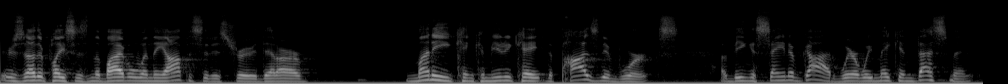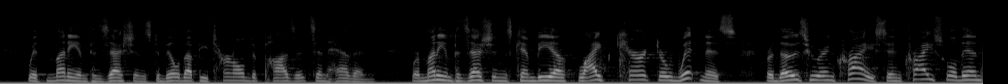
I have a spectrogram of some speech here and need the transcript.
There's other places in the Bible when the opposite is true that our money can communicate the positive works of being a saint of God, where we make investment with money and possessions to build up eternal deposits in heaven, where money and possessions can be a life character witness for those who are in Christ, and Christ will then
